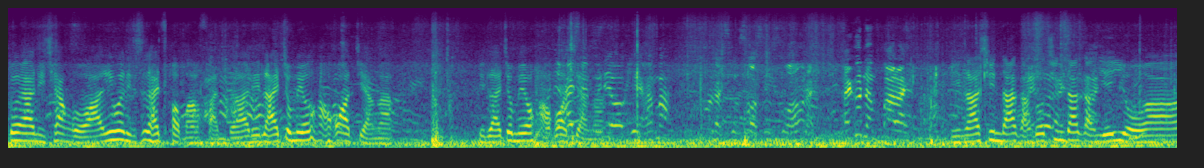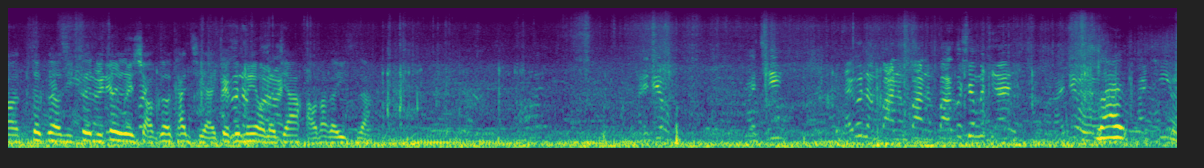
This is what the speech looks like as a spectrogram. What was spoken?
对啊，你呛我啊，因为你是来找麻烦的啊，你来就没有好话讲啊，你来就没有好话讲啊。你拿新达港说新达港也有啊，这个你这你这个小哥看起来就是没有人家好那个意思啊。来六，来七，来个两百两百两百个什么钱？来六，来，来七盒，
